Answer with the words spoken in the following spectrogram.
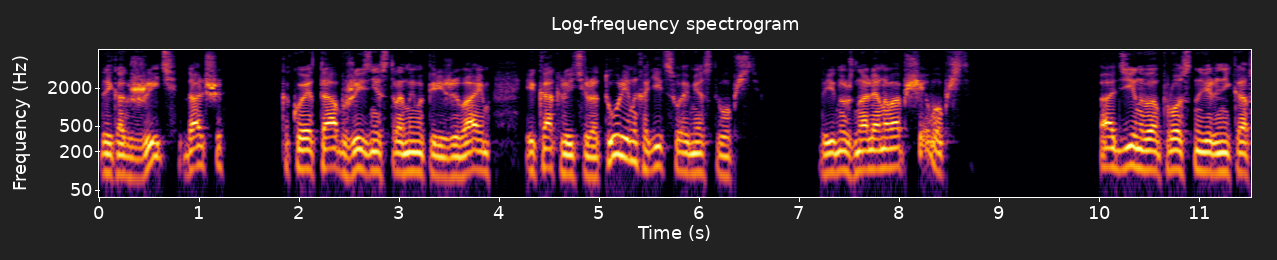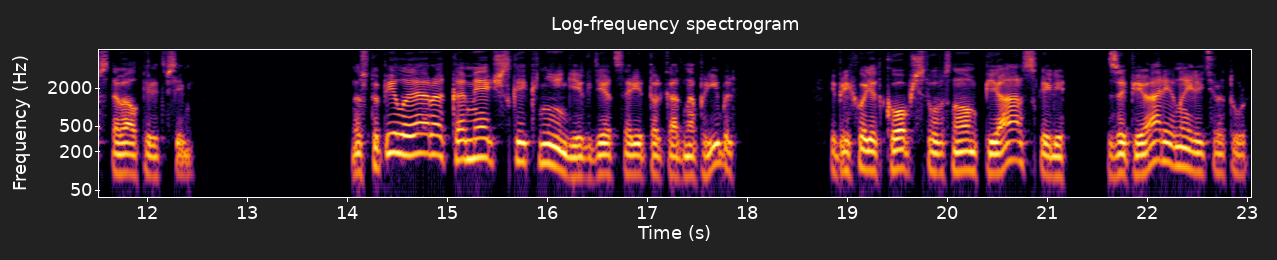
да и как жить дальше, какой этап жизни страны мы переживаем и как в литературе находить свое место в обществе. Да и нужна ли она вообще в обществе? Один вопрос наверняка вставал перед всеми. Наступила эра коммерческой книги, где царит только одна прибыль, и приходит к обществу в основном пиарская или запиаренная литература,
